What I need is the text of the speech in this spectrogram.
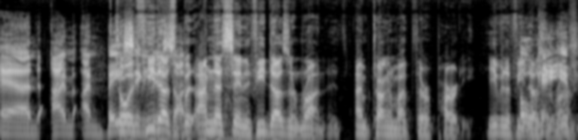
And I'm I'm basing. So if he does, on, but I'm not saying if he doesn't run. I'm talking about third party. Even if he okay, doesn't run. If,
